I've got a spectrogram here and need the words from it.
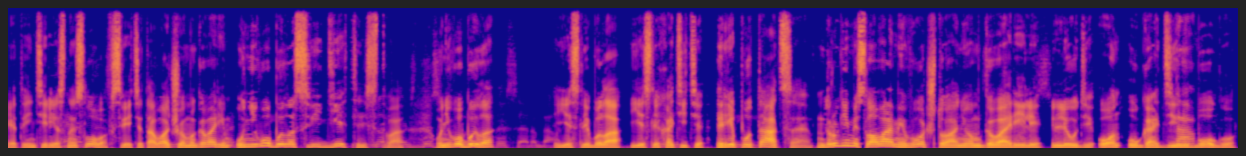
Это интересное слово в свете того, о чем мы говорим. У него было свидетельство. У него было, если была, если хотите, репутация. Другими словами, вот что о нем говорили люди. Он угодил Да. Богу.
